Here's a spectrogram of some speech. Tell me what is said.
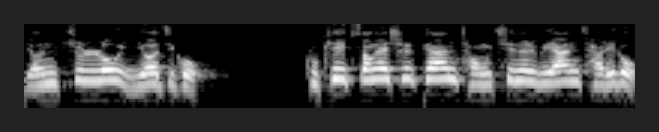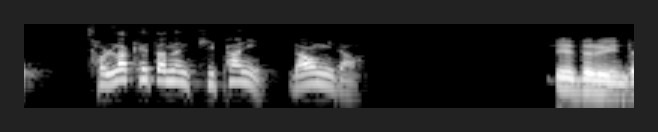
연줄로 이어지고 국회 입성에 실패한 정치인을 위한 자리로 전락했다는 비판이 나옵니다. 저희들이 이제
